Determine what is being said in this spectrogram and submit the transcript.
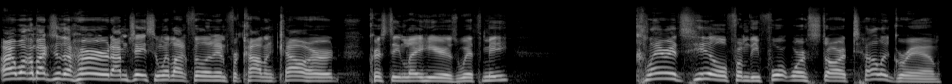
All right, welcome back to the herd. I'm Jason Whitlock filling in for Colin Cowherd. Kristine Leahy here is with me. Clarence Hill from the Fort Worth Star Telegram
